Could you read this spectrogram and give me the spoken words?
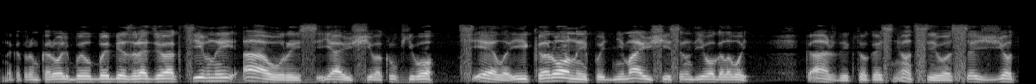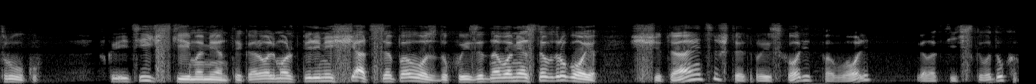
на котором король был бы без радиоактивной ауры, сияющей вокруг его тела, и короны, поднимающейся над его головой. Каждый, кто коснется его, сожжет руку. В критические моменты король может перемещаться по воздуху из одного места в другое. Считается, что это происходит по воле галактического духа.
